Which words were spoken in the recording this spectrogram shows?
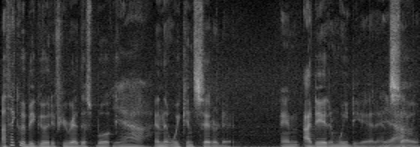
I think it would be good if you read this book, Yeah. and that we considered it." And I did, and we did, and Yeah. so,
